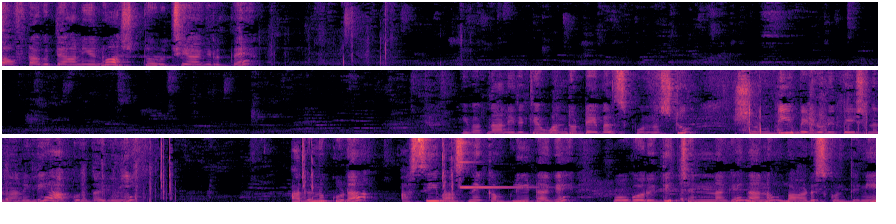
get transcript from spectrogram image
ಸಾಫ್ಟ್ ಆಗುತ್ತೆ ಆನಿಯನ್ನು ಅಷ್ಟು ರುಚಿಯಾಗಿರುತ್ತೆ. ಇವಾಗ ನಾನು ಇದಕ್ಕೆ ಒಂದು ಟೇಬಲ್ ಸ್ಪೂನಷ್ಟು ಶುಂಠಿ ಬೆಳ್ಳುಳ್ಳಿ ಪೇಸ್ಟ್ನ ನಾನಿಲ್ಲಿ ಹಾಕೊತಾ ಇದ್ದೀನಿ ಅದನ್ನು ಕೂಡ ಹಸಿ ವಾಸನೆ ಕಂಪ್ಲೀಟಾಗಿ ಹೋಗೋ ರೀತಿ ಚೆನ್ನಾಗಿ ನಾನು ಬಾಡಿಸ್ಕೊತೀನಿ.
